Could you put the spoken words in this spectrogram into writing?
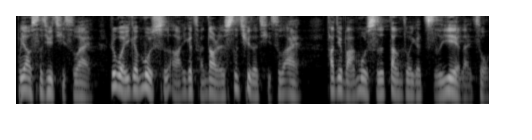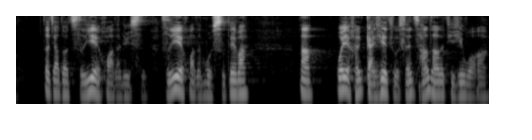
不要失去起初爱。如果一个牧师啊，一个传道人失去了起初爱，他就把牧师当做一个职业来做，这叫做职业化的律师，职业化的牧师，对吗？那我也很感谢主神，常常的提醒我啊，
